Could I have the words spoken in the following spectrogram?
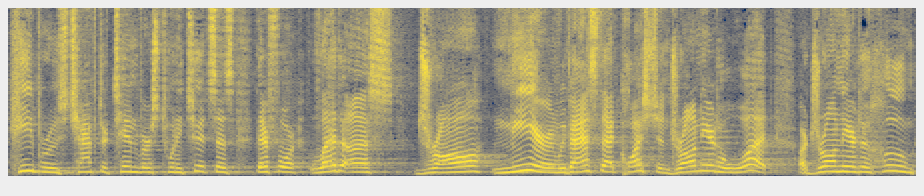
Hebrews chapter 10, verse 22, it says, Therefore, let us draw near. And we've asked that question draw near to what? Or draw near to whom?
